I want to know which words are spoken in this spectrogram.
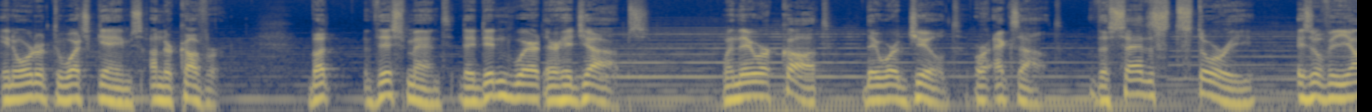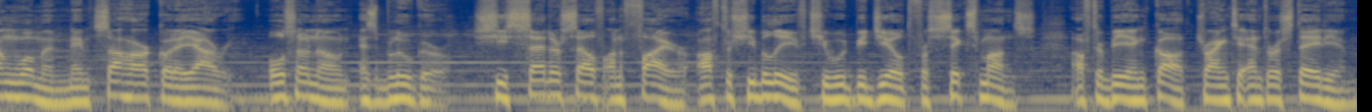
in order to watch games undercover. But this meant they didn't wear their hijabs. When they were caught, they were jailed or exiled. The saddest story is of a young woman named Sahar Khodayari, also known as Blue Girl. She set herself on fire after she believed she would be jailed for six months after being caught trying to enter a stadium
